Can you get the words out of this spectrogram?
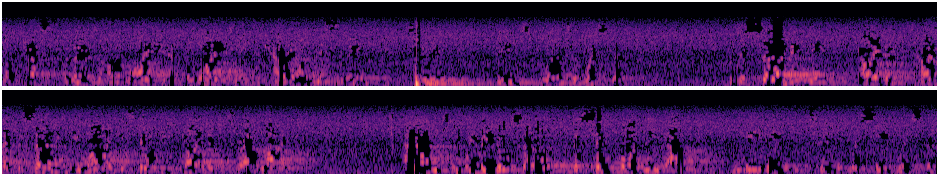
not just for those that aren't wise yet, the wise need to carry on listening to these words of wisdom. The discerning needs guidance. However discerning you are, you still need guidance throughout life. And we read also the simple leader needing to receive wisdom.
